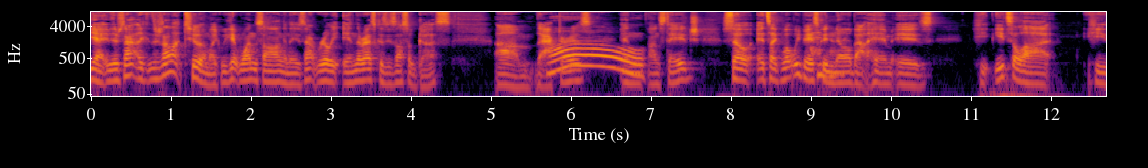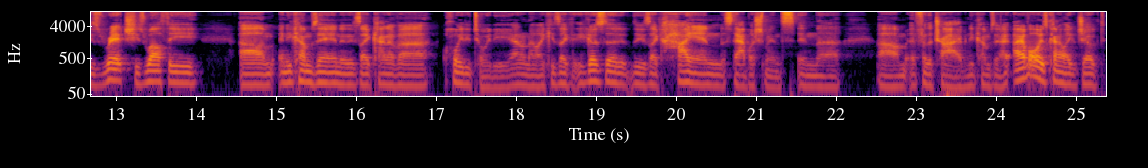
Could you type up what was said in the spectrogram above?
yeah. There's not like there's not a lot to him. Like we get one song, and he's not really in the rest because he's also Gus, um, the actor is Oh. in, on stage. So it's like what we basically know about him is he eats a lot. He's rich. He's wealthy. Um, and he comes in and he's like kind of a hoity-toity. I don't know. Like he's like he goes to these like high-end establishments in the um for the tribe, and he comes in. I, I've always kind of like joked.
